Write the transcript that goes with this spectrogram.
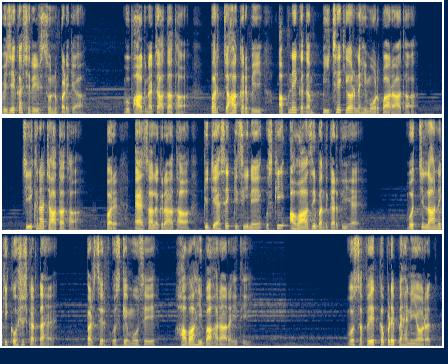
विजय का शरीर सुन्न पड़ गया। वो भागना चाहता था, पर चाह कर भी अपने कदम पीछे की ओर नहीं मोड़ पा रहा था। चीखना चाहता था, पर ऐसा लग रहा था कि जैसे किसी ने उसकी आवाज़ ही बंद कर दी है। वो चिल्लाने की कोशिश करता है, पर सिर्फ़ उसके मुँह से हवा ही बाहर आ रही थी। वो सफ़ेद कपड़े पहनी औरत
